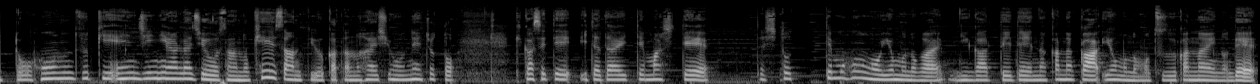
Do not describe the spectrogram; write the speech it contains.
ーと、本好きエンジニアラジオさんの K さんっていう方の配信をねちょっと聞かせていただいてまして私とっても本を読むのが苦手でなかなか読むのも続かないので、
